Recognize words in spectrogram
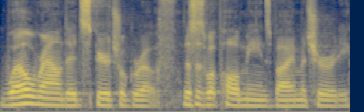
well rounded spiritual growth. This is what Paul means by maturity.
